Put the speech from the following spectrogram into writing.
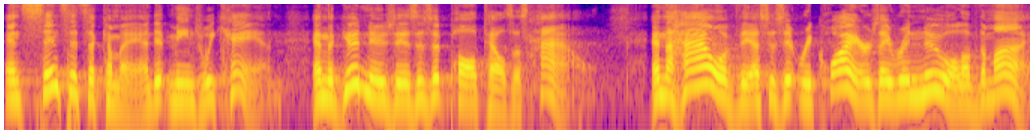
And since it's a command, it means we can. And the good news is, is that Paul tells us how. And the how of this is it requires a renewal of the mind.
